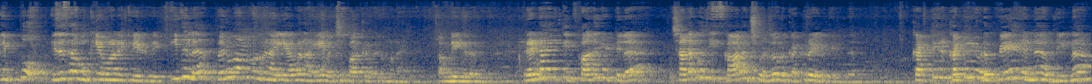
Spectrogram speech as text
இப்போ இதுதான் முக்கியமான கேள்வி. இதில் பெருமாள் முருகன் ஐயாவை நான் ஏன் வச்சு பார்க்க விரும்பினேன் அப்படிங்கிறது. ரெண்டாயிரத்தி பதினெட்டில் சலபதி காலச்சுவரில் ஒரு கட்டுரை எழுதியிருந்தார். கட்டு கட்டுரையோட பேர் என்ன அப்படின்னா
